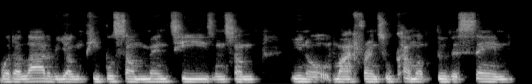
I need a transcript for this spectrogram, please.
with a lot of young people some mentees and some you know my friends who come up through the same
